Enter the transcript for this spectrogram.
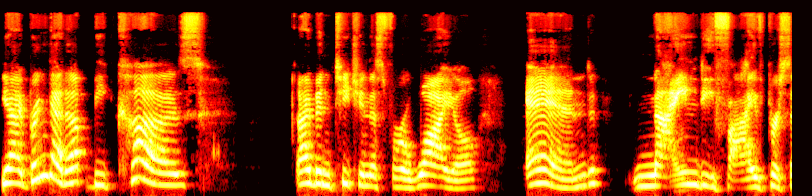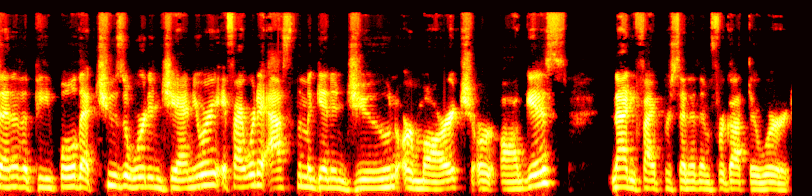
Yeah, I bring that up because I've been teaching this for a while and 95% of the people that choose a word in January, if I were to ask them again in June or March or August, 95% of them forgot their word.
